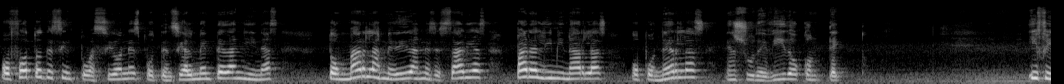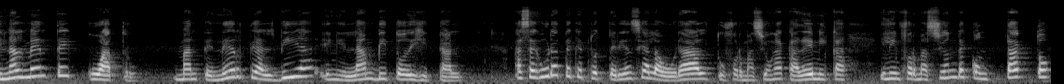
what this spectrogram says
o fotos de situaciones potencialmente dañinas, tomar las medidas necesarias para eliminarlas o ponerlas en su debido contexto. Y finalmente, cuatro, mantenerte al día en el ámbito digital. Asegúrate que tu experiencia laboral, tu formación académica y la información de contacto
